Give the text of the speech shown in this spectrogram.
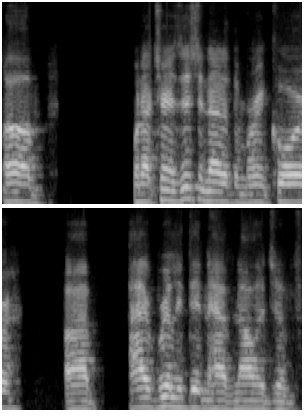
Um, when I transitioned out of the Marine Corps, uh, I really didn't have knowledge of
